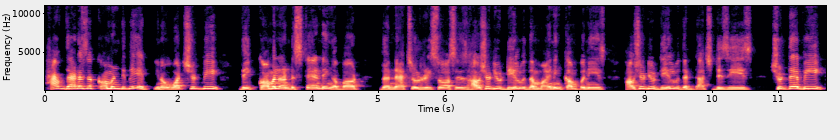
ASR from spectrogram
Have that as a common debate. You know, what should be the common understanding about the natural resources? How should you deal with the mining companies? How should you deal with the Dutch disease? Should there be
